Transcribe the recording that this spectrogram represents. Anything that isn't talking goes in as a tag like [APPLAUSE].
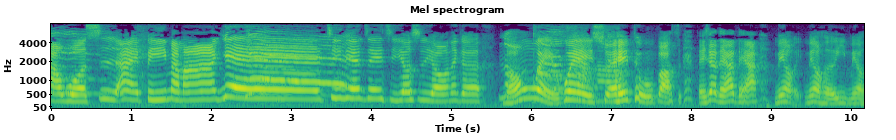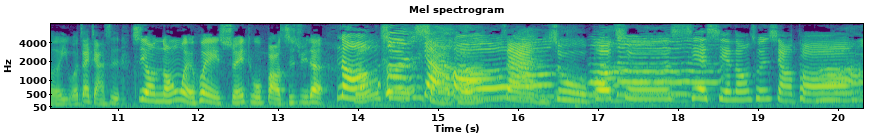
好，我是艾比妈妈，耶！今天这一集又是由那个农委会水土保持，等一下，等一下，等一下，没有没有合意，没有合意，我再讲一次，是由农委会水土保持局的农村小童赞助播出，谢谢农村小童，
